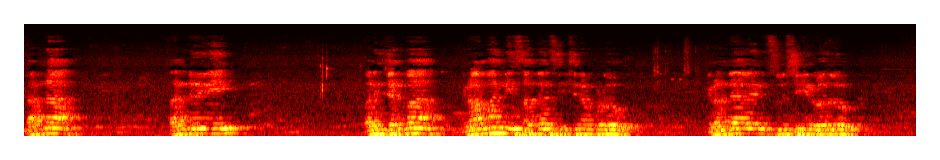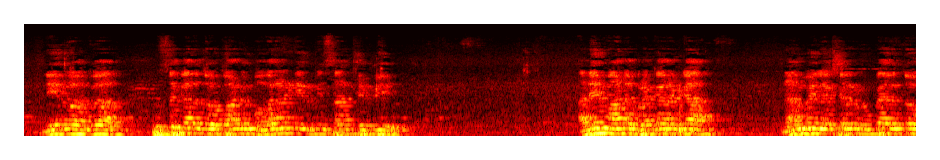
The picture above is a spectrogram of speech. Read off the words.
కన్న తండ్రిని వారి జన్మ గ్రామాన్ని సందర్శించినప్పుడు గ్రంథాలయాన్ని చూసి ఈరోజు నేను ఒక పుస్తకాలతో పాటు భవనాన్ని నిర్మిస్తానని చెప్పి అదే మాట ప్రకారంగా నలభై లక్షల రూపాయలతో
